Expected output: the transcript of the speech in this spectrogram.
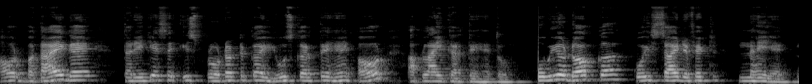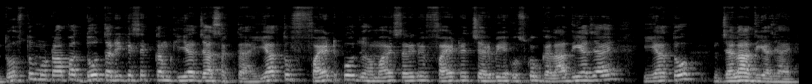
और बताए गए तरीके से इस प्रोडक्ट का यूज़ करते हैं और अप्लाई करते हैं तो। ओबियोडॉग का कोई साइड इफ़ेक्ट नहीं है। दोस्तों, मोटापा दो तरीके से कम किया जा सकता है। या तो फैट को जो हमारे शरीर में फैट है, चर्बी है, उसको गला दिया जाए या तो जला दिया जाए।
